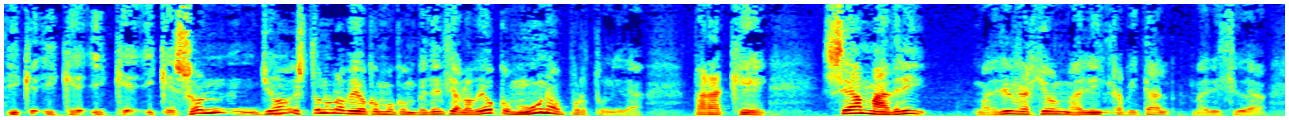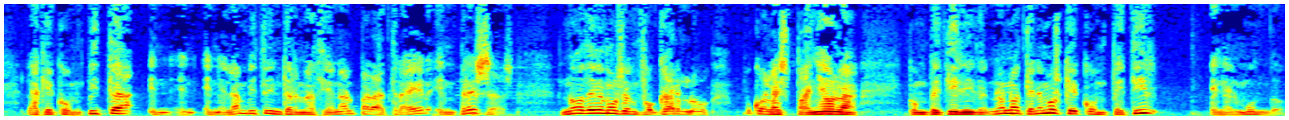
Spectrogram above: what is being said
y que, y que, y que, y que son, yo esto no lo veo como competencia, lo veo como una oportunidad para que sea Madrid, Madrid región, Madrid capital, Madrid ciudad, la que compita en, en, el ámbito internacional para atraer empresas. No debemos enfocarlo un poco a la española, competir. No, no, tenemos que competir en el mundo.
